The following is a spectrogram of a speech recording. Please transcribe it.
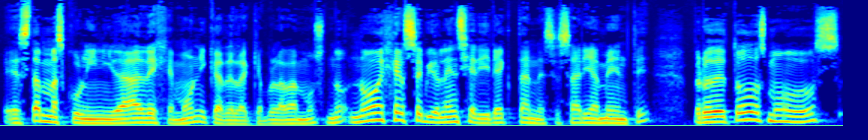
esta masculinidad hegemónica de la que hablábamos no, no ejerce violencia directa necesariamente, pero de todos modos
